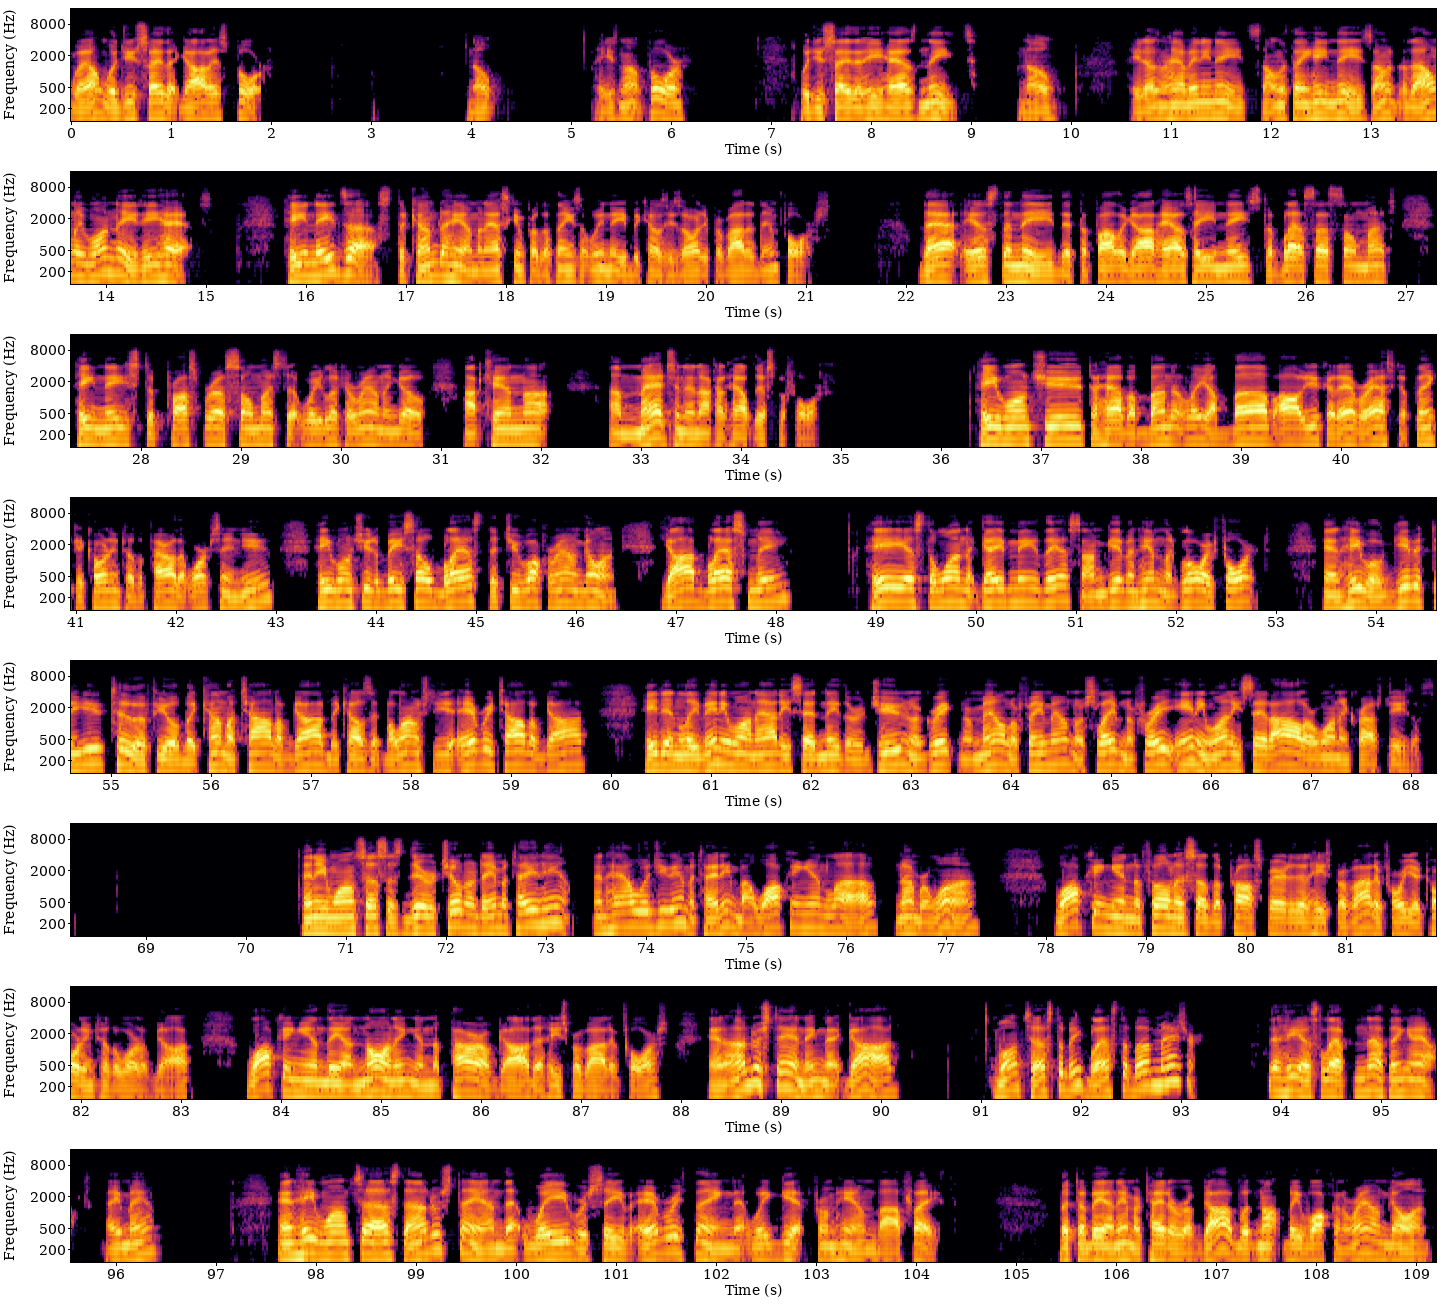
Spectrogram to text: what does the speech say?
Well, would you say that God is poor? Nope. He's not poor. Would you say that he has needs? No. He doesn't have any needs. The only thing he needs, the only one need he has, he needs us to come to him and ask him for the things that we need because he's already provided them for us. That is the need that the Father God has. He needs to bless us so much he needs to prosper us so much that we look around and go, I cannot imagine that I could have this before. He wants you to have abundantly above all you could ever ask or think according to the power that works in you. He wants you to be so blessed that you walk around going, God bless me. He is the one that gave me this. I'm giving him the glory for it and he will give it to you too if you'll become a child of God because it belongs to you. Every child of God. He didn't leave anyone out. He said neither Jew nor Greek nor male nor female nor slave nor free. Anyone. He said all are one in Christ Jesus. And he wants us as dear children to imitate him. And how would you imitate him? By walking in love, number one, walking in the fullness of the prosperity that he's provided for you according to the word of God, walking in the anointing and the power of God that He's provided for us, and understanding that God wants us to be blessed above measure, that He has left nothing out. Amen. And He wants us to understand that we receive everything that we get from Him by faith. But to be an imitator of God would not be walking around going,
